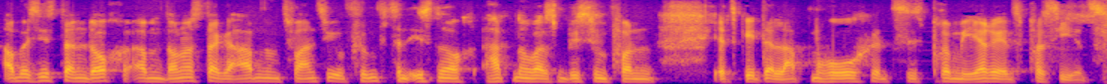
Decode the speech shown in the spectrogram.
aber es ist dann doch am Donnerstagabend um 20.15 Uhr ist noch, hat noch was ein bisschen von, jetzt geht der Lappen hoch, jetzt ist Premiere, jetzt passiert's.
